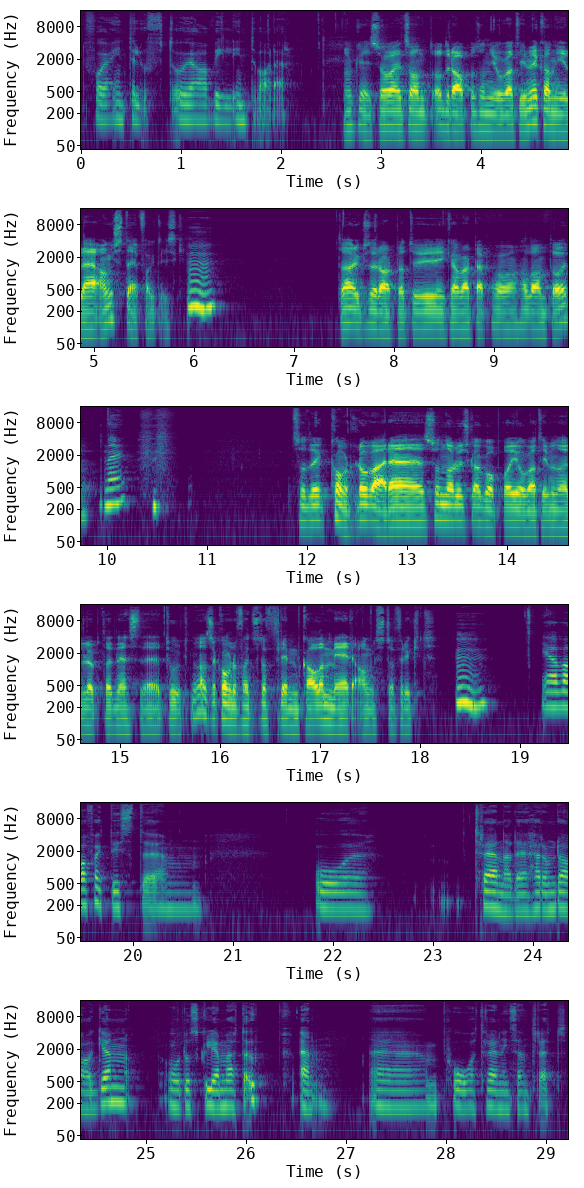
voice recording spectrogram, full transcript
får jag inte luft och jag vill inte vara där. Ok, Så et sånt, å dra på sånn yogatime kan gi deg angst, det, faktisk. Mm. Da er det ikke så rart at du ikke har vært der på halvannet år. Nej. Så det kommer til å være Så når du skal gå på yogatime nå i løpet av de neste to ukene, da, så kommer det faktisk til å fremkalle mer angst og frykt. Mm. Jag var faktiskt ehm, och tränade häromdagen och då skulle jag möta upp en ehm, på träningscentret.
